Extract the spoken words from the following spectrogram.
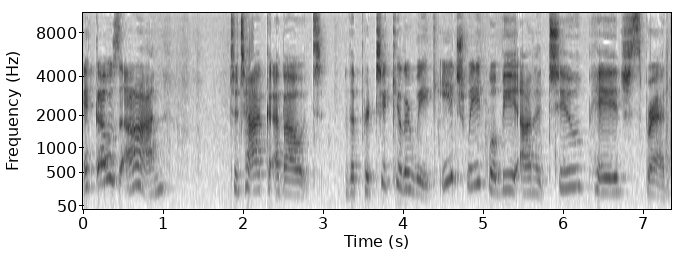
It goes on to talk about the particular week. Each week will be on a two page spread,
